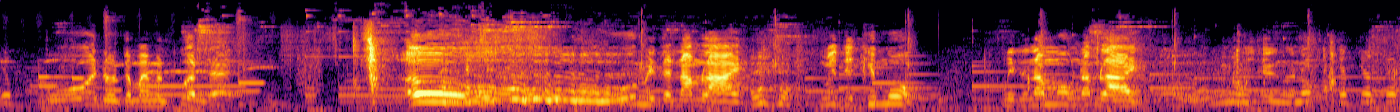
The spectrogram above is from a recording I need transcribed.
ยุบโอ้ยดูทำไมมันเปื้อนแท้โอ้โหมีแต่น้ำลาย มีแต่ขี้มูก มีแต่น้ำมูกน้ำลายเองเหรอเนาะจุ๊บจุ๊บจุ๊บ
